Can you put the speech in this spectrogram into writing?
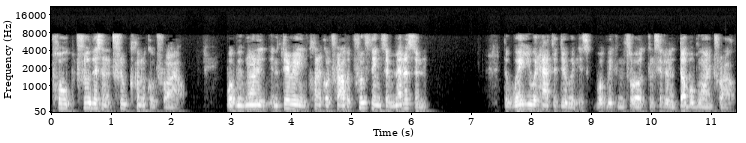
pull through this in a true clinical trial. What we wanted in theory in clinical trial to prove things in medicine, the way you would have to do it is what we can consider a double-blind trial.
